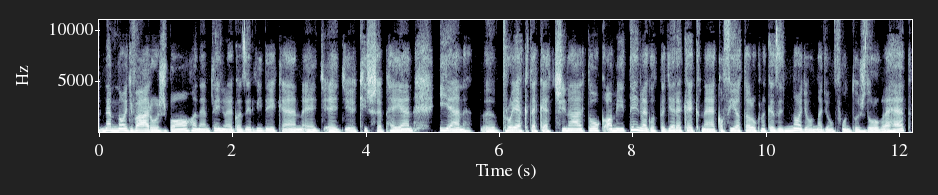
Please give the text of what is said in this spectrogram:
nem nagyvárosban, hanem tényleg azért vidéken, egy, egy kisebb helyen ilyen projekteket csináltok, ami tényleg ott a gyerekeknek, a fiataloknak ez egy nagyon-nagyon fontos dolog lehet,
